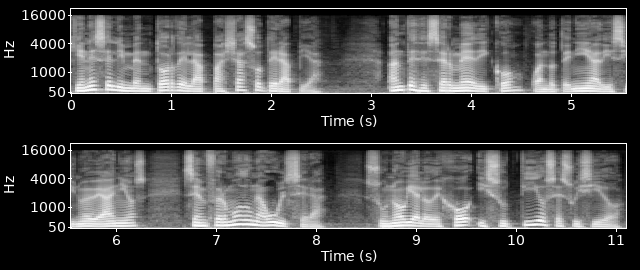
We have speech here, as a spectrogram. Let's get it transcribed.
quien es el inventor de la payasoterapia. Antes de ser médico, cuando tenía 19 años, se enfermó de una úlcera. Su novia lo dejó y su tío se suicidó.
